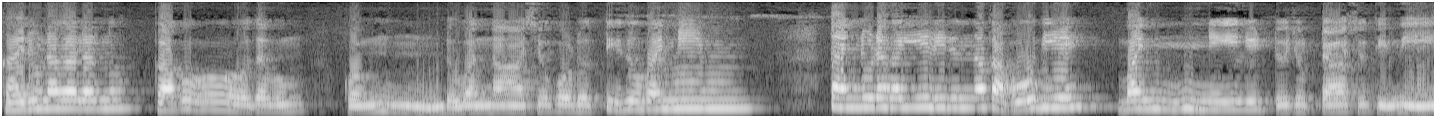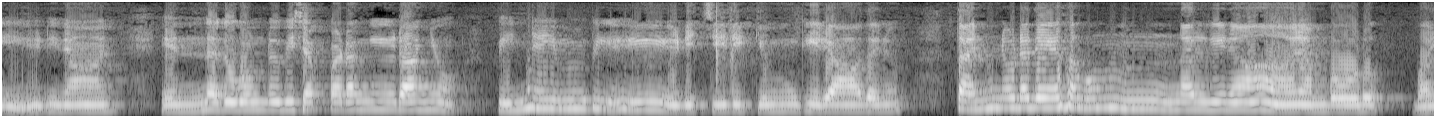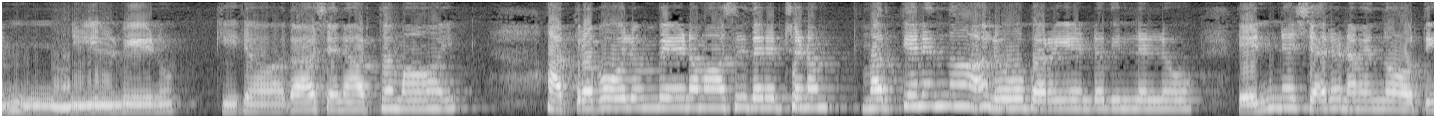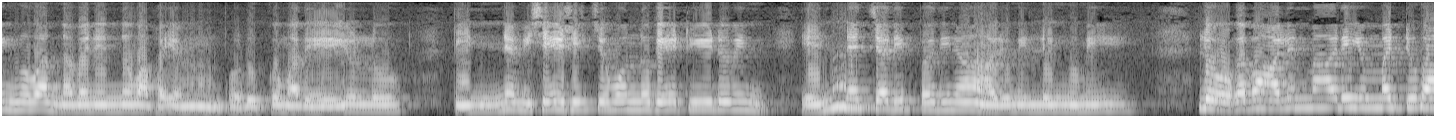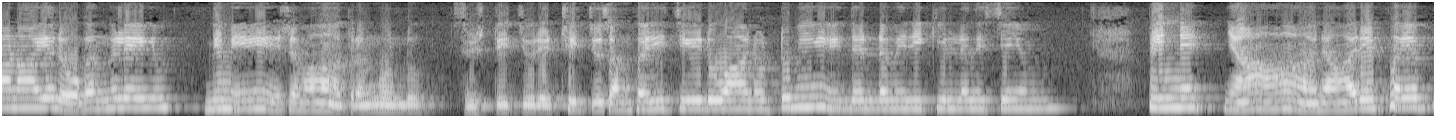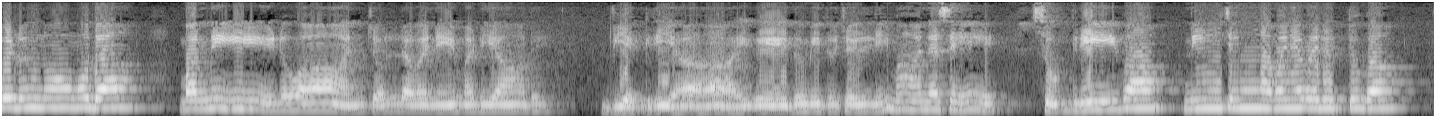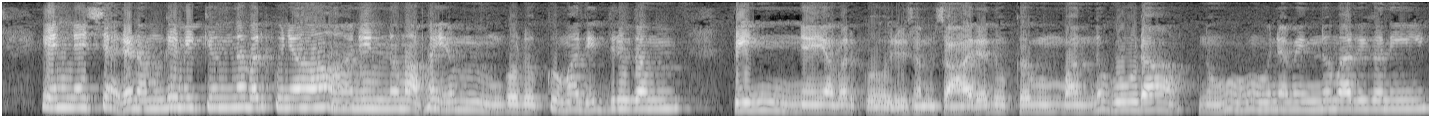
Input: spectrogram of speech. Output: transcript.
കരുണ കലർന്നു കബോധവും കൊണ്ടുവന്നാശു കൊടുത്തിതു വന്നിയും തന്നുടെ കയ്യിലിരുന്ന കബോധിയെ വന്നിയിലിട്ടു ചുട്ടാശു തിന്നീടിനാൻ എന്നതുകൊണ്ട് വിശപ്പടങ്ങിടാഞ്ഞു പിന്നെയും പീഡിച്ചിരിക്കും കിരാതനു. തന്നുടെ ദേഹവും നൽകിനാനമ്പോടു വന്നിയിൽ വീണു. കിരാതാശനാർത്ഥമായി അത്ര പോലും വേണമാശ്രിത മർത്യനെന്നാലോ പറയേണ്ടതില്ലല്ലോ. എന്നെ ശരണമെന്നോർത്തിങ്ങു വന്നവനെന്നും അഭയം കൊടുക്കുമതേയുള്ളൂ. പിന്നെ വിശേഷിച്ചുമൊന്നു കേട്ടിടുവിൻ. എന്നെ ചതിപ്പതിനാരുമില്ലെങ്ങുമേ? ലോകപാലന്മാരെയും മറ്റു കാണായ ലോകങ്ങളെയും നിമേഷമാത്രം കൊണ്ടു സൃഷ്ടിച്ചു രക്ഷിച്ചു സംഹരിച്ചിടുവാനൊട്ടുമേ ദണ്ഡമെനിക്കില്ല നിശ്ചയം. പിന്നെ ഞാൻ ആരെ ഭയപ്പെടുന്നു മുത? വന്നിടുവാൻ ചൊല്ലവനെ മടിയാതെ വ്യഗ്രിയായി വേദുമിതു ചൊല്ലി മാനസേ സുഗ്രീവ നീ ചെന്നവനെ വരുത്തുക. എന്നെ ശരണം ഗമിക്കുന്നവർക്കു ഞാൻ എന്നും അഭയം കൊടുക്കും അതിദ്രുതം പിന്നെ അവർക്കൊരു സംസാര ദുഃഖവും വന്നുകൂടാ. നൂനമെന്നും അറിക നീ.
